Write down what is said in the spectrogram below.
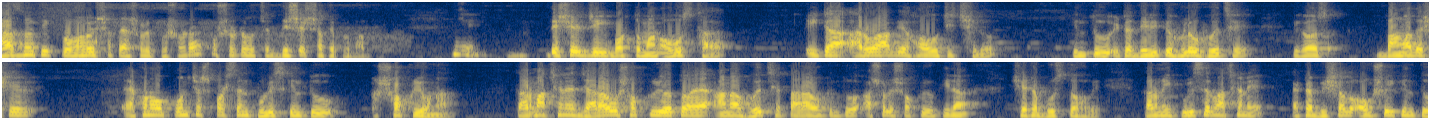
রাজনৈতিক প্রভাবের সাথে আসলে প্রশ্নটা প্রশ্নটা হচ্ছে দেশের সাথে প্রভাব। দেশের যেই বর্তমান অবস্থা এটা আরও আগে হওয়া উচিত ছিল কিন্তু এটা দেরিতে হলেও হয়েছে বিকজ বাংলাদেশের এখনও পঞ্চাশ পার্সেন্ট পুলিশ কিন্তু সক্রিয় না। তার মাঝখানে যারাও সক্রিয়তায় আনা হয়েছে, তারাও কিন্তু আসলে সক্রিয় কিনা সেটা বুঝতে হবে। কারণ এই পুলিশের মাঝখানে একটা বিশাল অংশই কিন্তু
